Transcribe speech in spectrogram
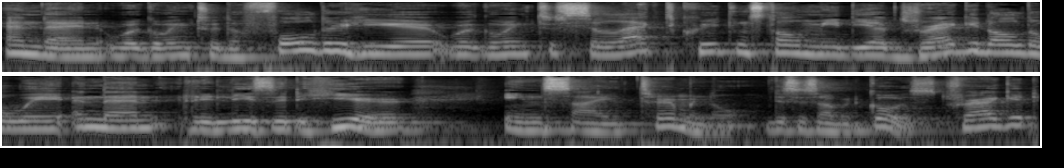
and then we're going to the folder here we're going to select create install media drag it all the way and then release it here inside terminal. This is how it goes. Drag it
